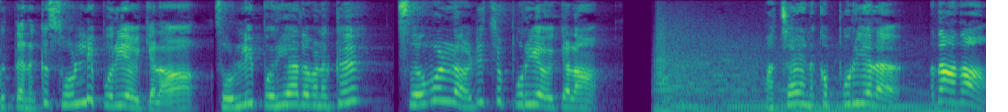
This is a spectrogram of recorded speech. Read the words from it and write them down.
ஒருத்தனுக்கு சொல்லி புரிய வைக்கலாம். சொல்லி புரியாதவனுக்கு செவல்ல அடிச்சு புரிய வைக்கலாம். மச்சான் எனக்கு புரியல. அதான் அதான்.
